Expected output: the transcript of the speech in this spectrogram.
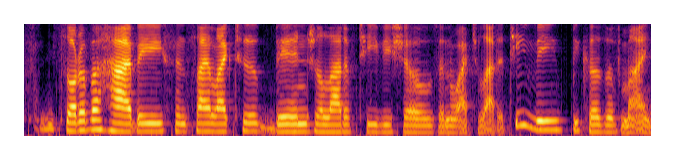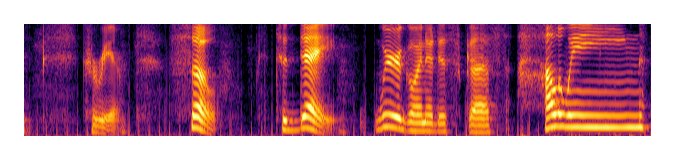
sort of a hobby since I like to binge a lot of TV shows and watch a lot of TV because of my career. So, today we're going to discuss Halloween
